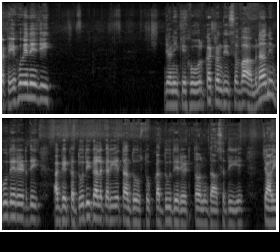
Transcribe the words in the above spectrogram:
ਘਟੇ ਹੋਏ ਨੇ ਜੀ। ਜਾਣੀ ਕਿ ਹੋਰ ਘਟਣ ਦੀ ਸੰਭਾਵਨਾ ਨਿੰਬੂ ਦੇ ਰੇਟ ਦੀ। ਅੱਗੇ ਕੱਦੂ ਦੀ ਗੱਲ ਕਰੀਏ ਤਾਂ ਦੋਸਤੋ, ਕੱਦੂ ਦੇ ਰੇਟ ਤੁਹਾਨੂੰ ਦੱਸ ਦਈਏ 40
